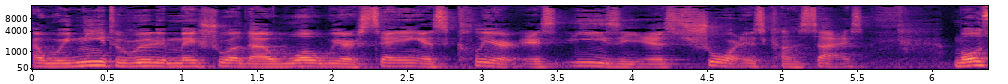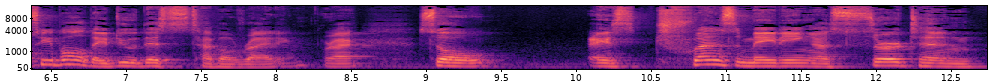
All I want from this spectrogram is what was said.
and we need to really make sure that what we are saying is clear, is easy, is short, is concise. Most people they do this type of writing, right? So it's transmitting a certain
